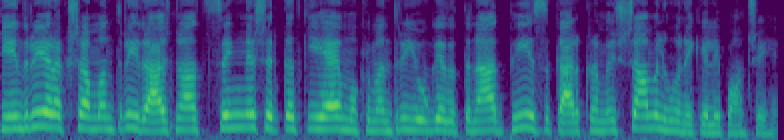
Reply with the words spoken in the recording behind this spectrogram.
केंद्रीय रक्षा मंत्री राजनाथ सिंह ने शिरकत की है। मुख्यमंत्री योगी आदित्यनाथ भी इस कार्यक्रम में शामिल होने के लिए पहुँचे हैं।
